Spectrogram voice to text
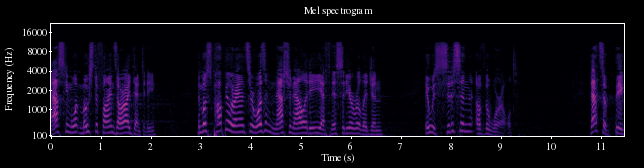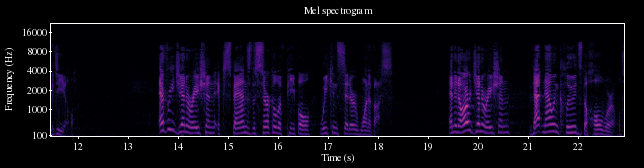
asking what most defines our identity, the most popular answer wasn't nationality, ethnicity, or religion. It was citizen of the world. That's a big deal. Every generation expands the circle of people we consider one of us. And in our generation, that now includes the whole world.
